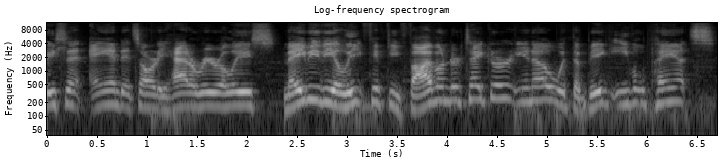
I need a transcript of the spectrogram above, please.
recent and it's already had a re-release. Maybe the Elite 55 Undertaker, you know, with the big evil pants.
